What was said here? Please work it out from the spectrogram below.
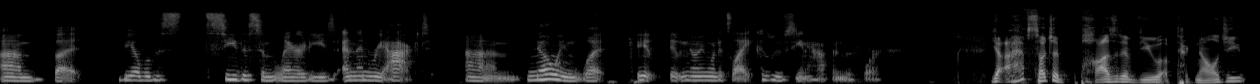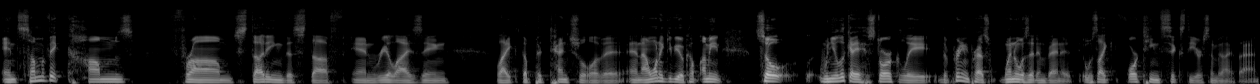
um, but be able to see the similarities and then react, um, knowing what it, it knowing what it's like because we've seen it happen before. Yeah, I have such a positive view of technology, and some of it comes from studying this stuff and realizing like the potential of it. And I want to give you a couple. I mean, so when you look at it historically, the printing press, when was it invented? It was like 1460 or something like that.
